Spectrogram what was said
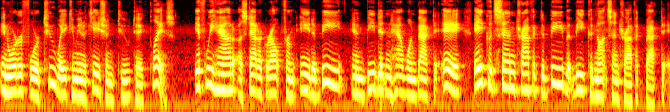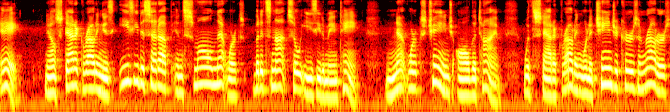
in order for two-way communication to take place. If we had a static route from A to B and B didn't have one back to A, A could send traffic to B, but B could not send traffic back to A. Now, static routing is easy to set up in small networks, but it's not so easy to maintain networks change all the time. With static routing, when a change occurs in routers,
